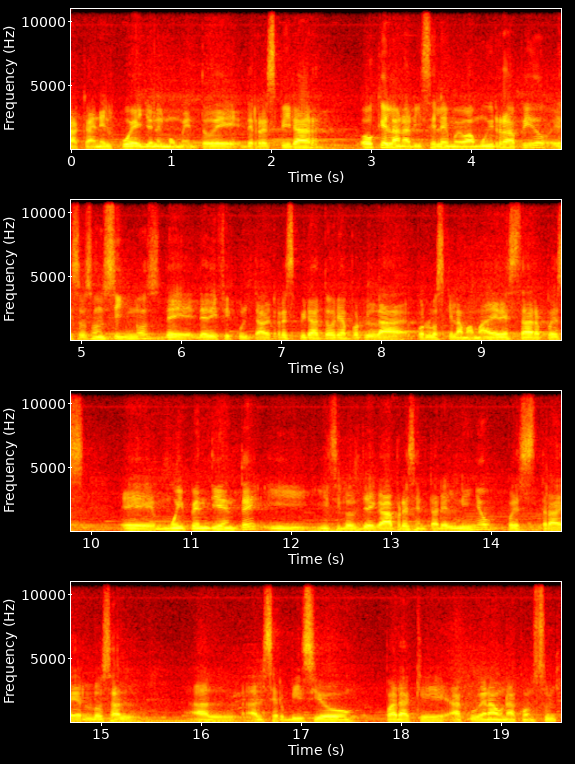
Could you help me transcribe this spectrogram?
acá en el cuello en el momento de, respirar o que la nariz se le mueva muy rápido, esos son signos de, dificultad respiratoria por, la, por, los que la mamá debe estar pues, eh, muy pendiente y, si los llega a presentar el niño, pues traerlos al, al, al servicio para que acudan a una consulta.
